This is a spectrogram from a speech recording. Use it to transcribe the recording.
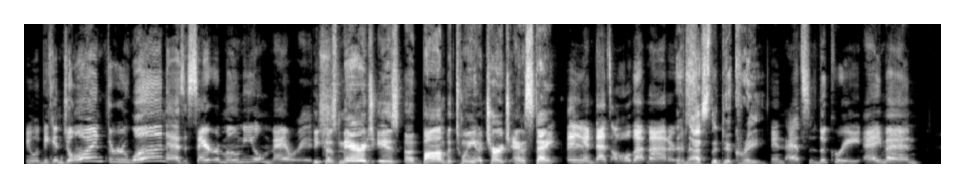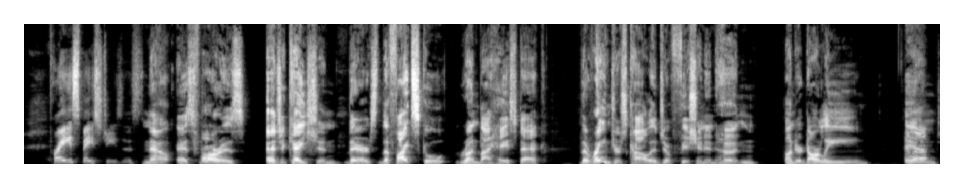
It would be conjoined through one as a ceremonial marriage. Because marriage is a bond between a church and a state. and that's all that matters. And that's the decree. And that's the decree. Amen. Praise Space Jesus. Now, as far as education, there's the fight school run by Haystack, the Rangers College of Fishing and Hunting under Darlene, uh-huh. and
